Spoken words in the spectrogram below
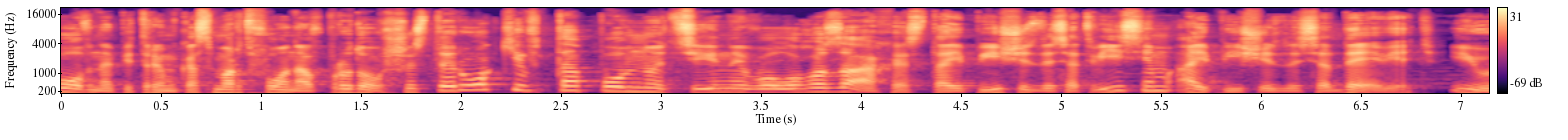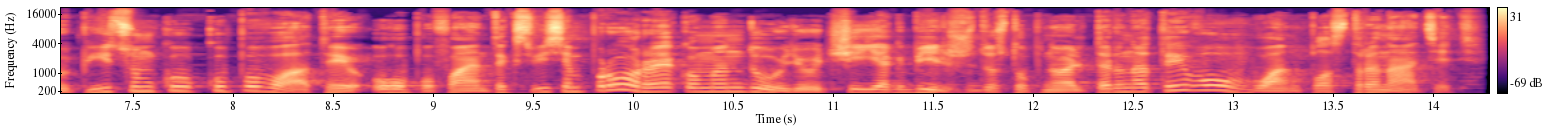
повна підтримка смартфона впродовж 6 років та повноцінний вологозахист IP68, IP69. І у підсумку купувати Oppo Find X8 Pro рекомендую, чи як більш доступну альтернативу OnePlus 13.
